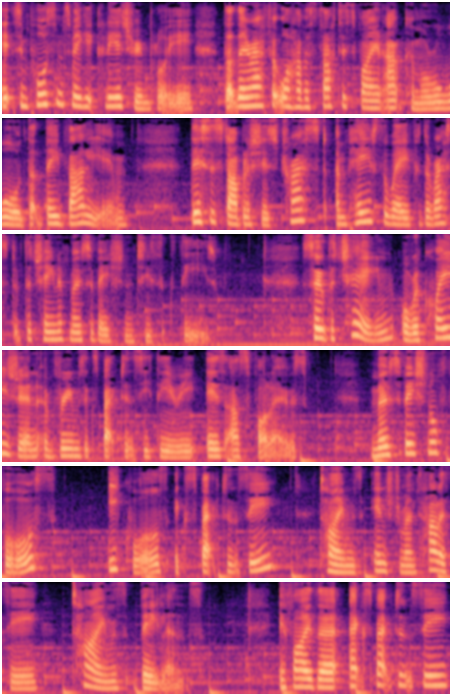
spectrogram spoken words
It's important to make it clear to your employee that their effort will have a satisfying outcome or reward that they value this establishes trust and paves the way for the rest of the chain of motivation to succeed. So, the chain or equation of Vroom's expectancy theory is as follows motivational force equals expectancy times instrumentality times valence. If either expectancy,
